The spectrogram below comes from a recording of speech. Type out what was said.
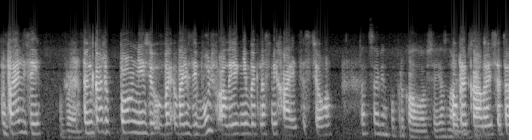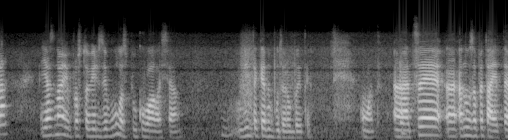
вельзі. Вель. Він каже повністю вельзі Вульф, але як ніби як насміхається з цього. Та це він поприкалувався, я знаю. Поприкалується, так. Я знаю, просто Вільзевула спілкувалася. Він таке не буде робити. От. Е, Це, е, а ну запитайте,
